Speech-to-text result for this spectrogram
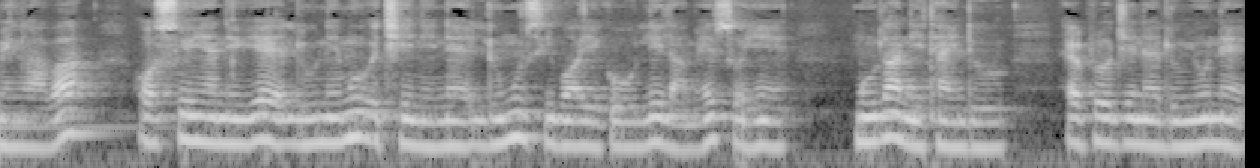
မင်္ဂလာပါ။ဩစတြေးလျနေရဲ့လူနေမှုအခြေအနေနဲ့လူမှုစီးပွားရေးကိုလေ့လာမယ်ဆိုရင်မူလနေထိုင်သူ Aboriginal လူမျိုးနဲ့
